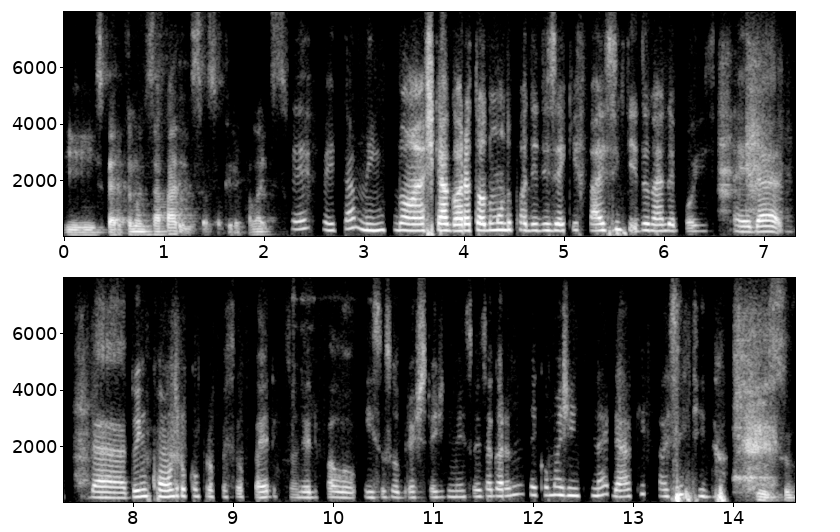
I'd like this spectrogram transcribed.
E espero que não desapareça, só queria falar isso. Perfeitamente. Bom, acho que agora todo mundo pode dizer que faz sentido, né, depois é, da, da, do encontro com o professor Félix, onde ele falou isso sobre as três dimensões, agora não tem como a gente negar que faz sentido. Isso.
